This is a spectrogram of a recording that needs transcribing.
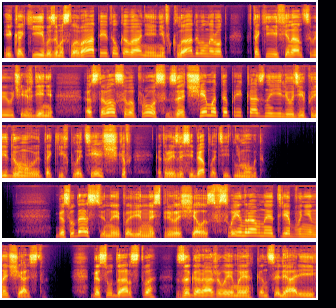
И какие бы замысловатые толкования не вкладывал народ в такие финансовые учреждения, оставался вопрос, зачем это приказные люди придумывают таких плательщиков, которые за себя платить не могут. Государственная повинность превращалась в своенравное требование начальства. Государство, загораживаемое канцелярией,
